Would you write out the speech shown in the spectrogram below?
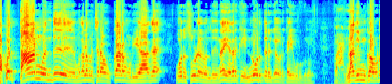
அப்போ தான் வந்து முதலமைச்சராக உட்கார முடியாத ஒரு சூழல் வந்ததுன்னா எதற்கு இன்னொருத்தருக்கு அவர் கை கொடுக்கணும்? இப்போ அதிமுகவோட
